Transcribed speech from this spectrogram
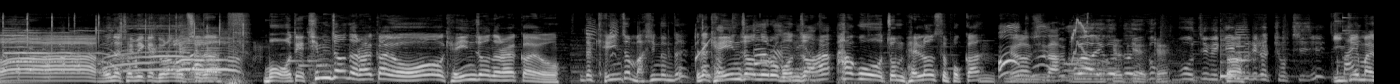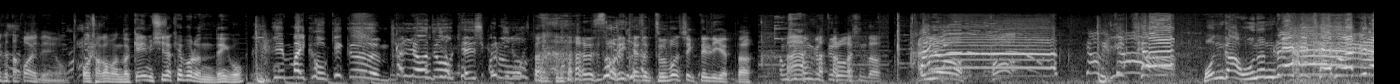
와 오늘 재밌게 놀아봅시다 뭐 어떻게 팀전을 할까요 개인전을 할까요 근데 개인전 맛있는데? 일단 개인전으로 먼저 하, 하고 좀 밸런스 볼까? 그럽시다. 뭐야 이거 너 오케이, 이거 오케이. 뭐지 왜 게임 아. 소리가 겹치지? in-game 마이크 다 꺼야 돼요. 어 잠깐만 나 게임 시작해버렸는데 이거 게임 마이크 없게끔 살려줘 개 시끄러워. 소리 계속 두 번씩 들리겠다 잠시 공격 들어가신다. 달려 비켜. 뭔가 오는데 죄송합니다.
